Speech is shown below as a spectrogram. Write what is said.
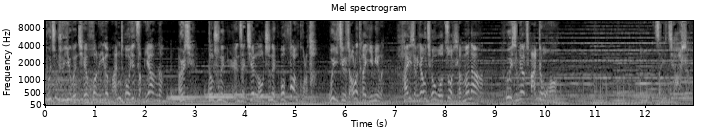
不就是一文钱换了一个馒头，又怎么样呢？而且当初那女人在监牢之内，我放过了她，我已经饶了她一命了，还想要求我做什么呢？为什么要缠着我？再加上……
